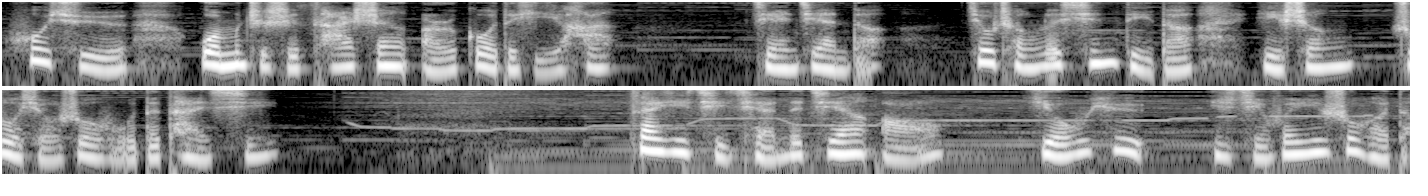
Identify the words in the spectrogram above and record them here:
或许我们只是擦身而过的遗憾，渐渐的就成了心底的一声若有若无的叹息。在一起前的煎熬、犹豫以及微弱的、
